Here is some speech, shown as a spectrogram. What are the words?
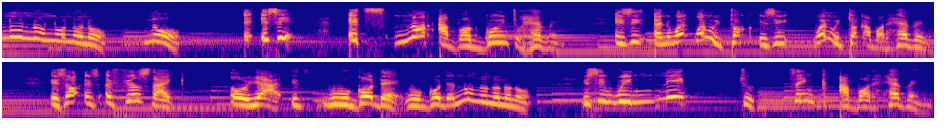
No, no, no, no, no. No. You see, it's not about going to heaven. You see, and when, when we talk, you see, when we talk about heaven, it's, all, it's it feels like, oh yeah, we will go there, we will go there. No, no, no, no, no. You see, we need to think about heaven.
